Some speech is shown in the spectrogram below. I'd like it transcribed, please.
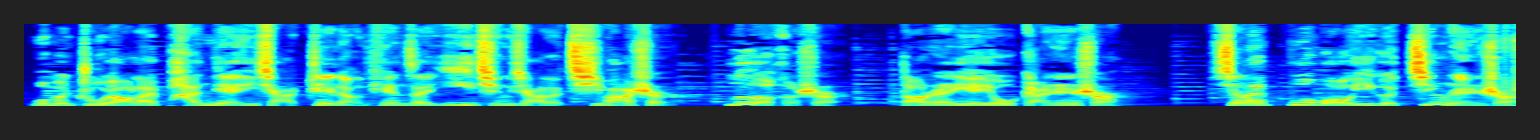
我们主要来盘点一下这两天在疫情下的奇葩事儿、乐呵事儿，当然也有感人事儿。先来播报一个惊人事儿。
